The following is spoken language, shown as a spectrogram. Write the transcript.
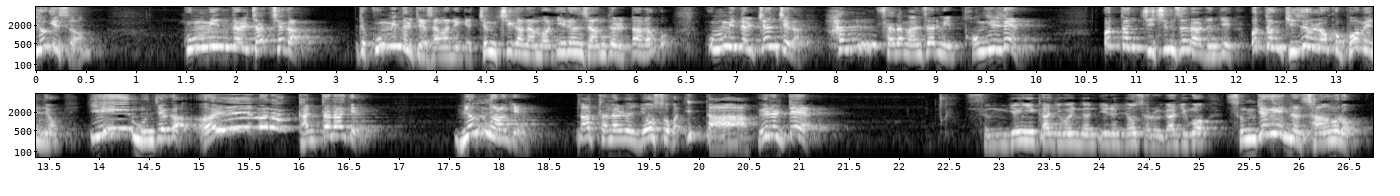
여기서 국민들 자체가 이제 국민들 대상하는 게 정치가나 뭐 이런 사람들을 떠나고 국민들 전체가 한 사람 한 사람이 통일된 어떤 지침서라든지 어떤 기준을 놓고 보면요. 이 문제가 얼마나 간단하게 명료하게 나타나는 요소가 있다. 그럴 때 성경이 가지고 있는 이런 요소를 가지고 성경에 있는 사항으로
